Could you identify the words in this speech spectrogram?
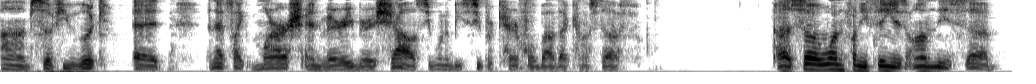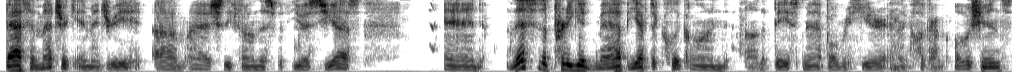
Um, so if you look at, and that's like marsh and very very shallow, so you want to be super careful about that kind of stuff. Uh, so one funny thing is on this uh, bathymetric imagery, um, I actually found this with USGS, and this is a pretty good map. You have to click on uh, the base map over here and then click on oceans.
